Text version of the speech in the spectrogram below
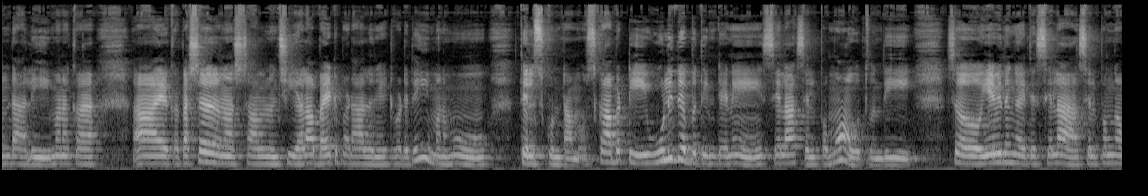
ఉండాలి మనకు ఆ యొక్క కష్ట నష్టాల నుంచి ఎలా బయటపడాలనేటువంటిది మనము తెలుసుకుంటాము. కాబట్టి ఉలి దెబ్బ తింటేనే శిలా శిల్పము అవుతుంది. సో ఏ విధంగా అయితే శిల శిల్పంగా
